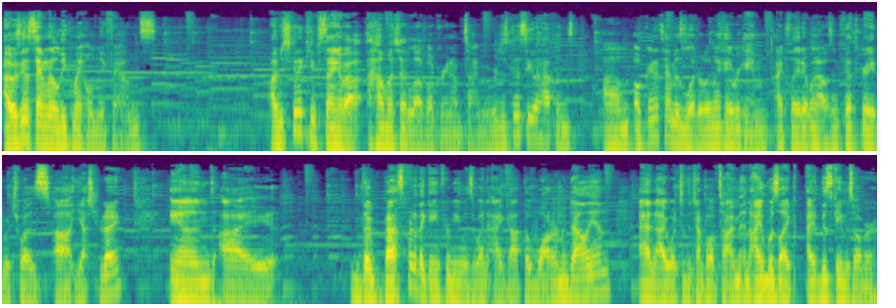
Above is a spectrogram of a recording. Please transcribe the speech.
I was gonna say I'm gonna leak my OnlyFans. I'm just gonna keep saying about how much I love Ocarina of Time, and we're just gonna see what happens. Um, Ocarina of Time is literally my favorite game. I played it when I was in fifth grade, which was uh, yesterday, and I. The best part of the game for me was when I got the water medallion and I went to the Temple of Time, and I was like, I, "This game is over."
